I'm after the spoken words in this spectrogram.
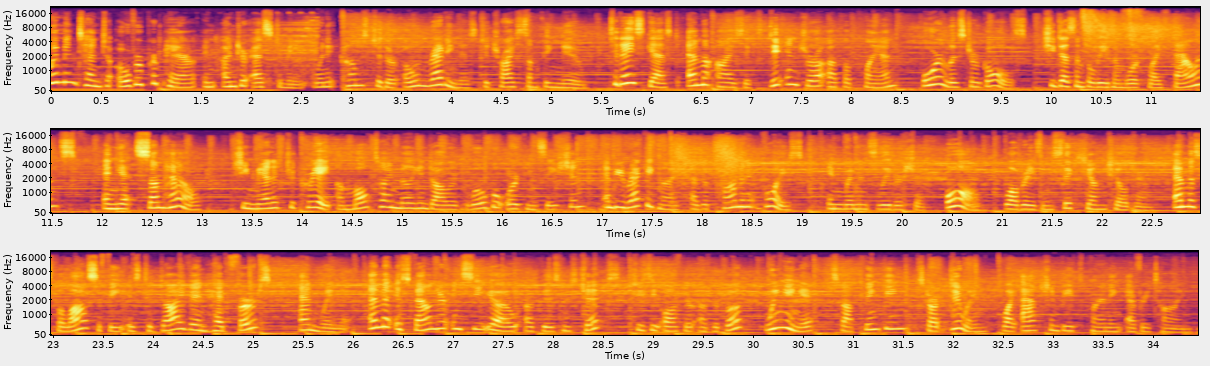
Women tend to overprepare and underestimate when it comes to their own readiness to try something new. Today's guest, Emma Isaacs, didn't draw up a plan or list her goals. She doesn't believe in work life balance, and yet somehow she managed to create a multi million dollar global organization and be recognized as a prominent voice in women's leadership, all while raising six young children. Emma's philosophy is to dive in headfirst and wing it. Emma is founder and CEO of Business Chicks. She's the author of the book, Winging It Stop Thinking, Start Doing Why Action Beats Planning Every Time.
